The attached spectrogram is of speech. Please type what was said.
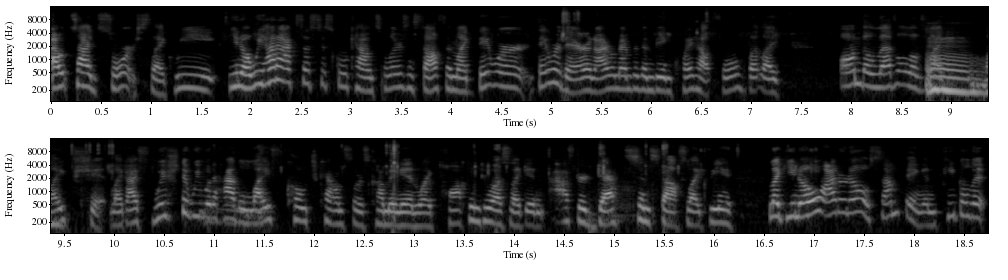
outside source like we you know we had access to school counselors and stuff and like they were they were there and i remember them being quite helpful but like on the level of like mm. life shit like i wish that we would have had life coach counselors coming in like talking to us like in after deaths and stuff like being like you know i don't know something and people that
